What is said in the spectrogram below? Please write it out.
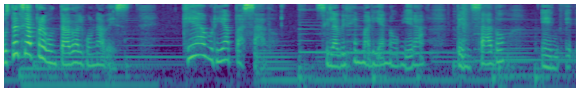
¿usted se ha preguntado alguna vez qué habría pasado si la Virgen María no hubiera pensado eh,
